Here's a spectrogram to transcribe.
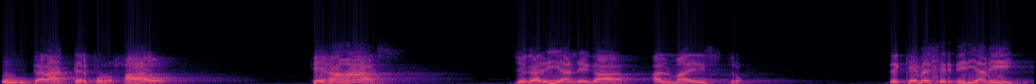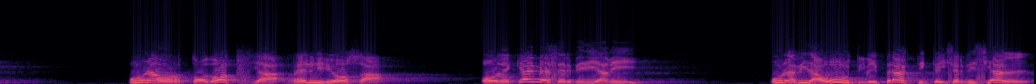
un carácter forjado que jamás llegaría a negar al maestro? ¿De qué me serviría a mí una ortodoxia religiosa? ¿O de qué me serviría a mí una vida útil y práctica y servicial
